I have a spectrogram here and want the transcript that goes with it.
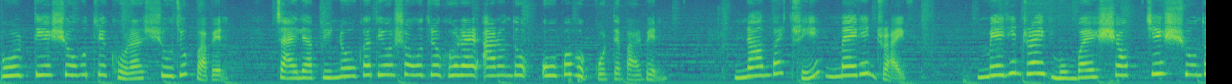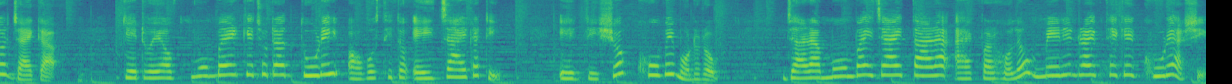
বোট দিয়ে সমুদ্রে ঘোরার সুযোগ পাবেন। চাইলে আপনি নৌকা দিয়েও সমুদ্র ঘোরার আনন্দ উপভোগ করতে পারবেন। Number three marine drive marine drive মুম্বাইয়ের সবচেয়ে সুন্দর জায়গা। গেটওয়ে অফ মুম্বাইয়ের কিছুটা দূরেই অবস্থিত এই জায়গাটি। এর দৃশ্য খুবই মনোরম। যারা মুম্বাই যায়, তারা একবার হলেও মেরিন ড্রাইভ থেকে ঘুরে আসি।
